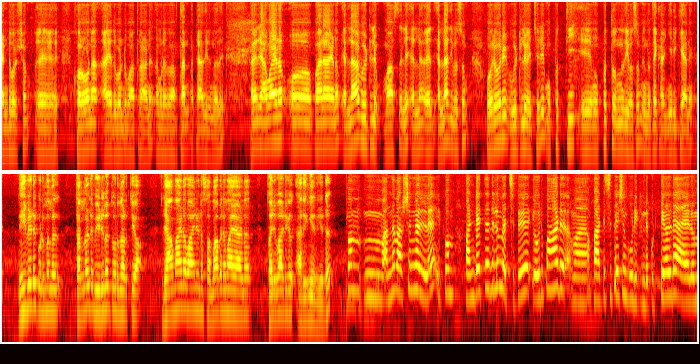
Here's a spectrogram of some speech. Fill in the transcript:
രണ്ട് വർഷം കൊറോണ ആയതുകൊണ്ട് മാത്രമാണ് നമ്മൾ നടത്താൻ പറ്റാതിരുന്നത്. അങ്ങനെ രാമായണ പാരായണം എല്ലാ വീട്ടിലും മാസത്തിൽ എല്ലാ എല്ലാ ദിവസവും ഓരോരോ വീട്ടിൽ വെച്ചിട്ട് മുപ്പത്തി മുപ്പത്തൊന്ന് ദിവസം ഇന്നത്തെ കഴിഞ്ഞിരിക്കുകയാണ്. ദേവിയുടെ കുടുംബങ്ങൾ തങ്ങളുടെ വീടുകൾ തോറും നടത്തിയ രാമായണ വായനയുടെ സമാപനമായാണ് പരിപാടികൾ അരങ്ങേറിയത്. ഇപ്പം വന്ന വർഷങ്ങളിൽ ഇപ്പം പണ്ടത്തേതിലും വെച്ചിട്ട് ഒരുപാട് പാർട്ടിസിപ്പേഷൻ കൂടിയിട്ടുണ്ട്. കുട്ടികളുടെ ആയാലും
